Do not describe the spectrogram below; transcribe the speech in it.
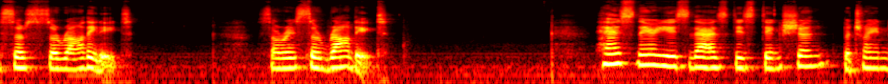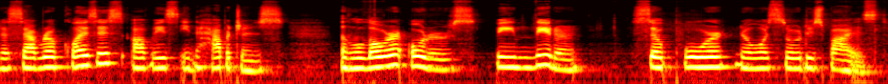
surrounded it. Sorry, surrounded. Hence, there is that distinction between the several classes of its inhabitants, and the lower orders being neither so poor nor so despised.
